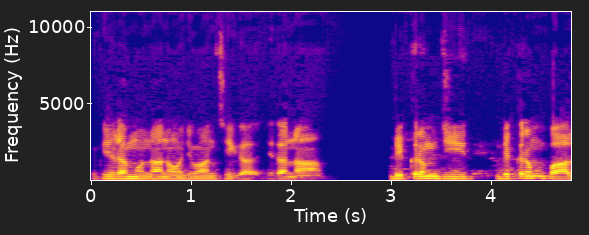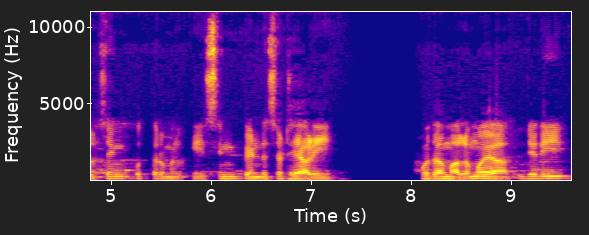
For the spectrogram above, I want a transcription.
ਇੱਕ ਜਿਹੜਾ ਮੋਨਾ ਨੌਜਵਾਨ ਸੀਗਾ, ਜਿਹਦਾ ਨਾਮ ਵਿਕਰਮਜੀਤ, ਵਿਕਰਮਪਾਲ ਸਿੰਘ, ਪੁੱਤਰ ਮਲਕੀਤ ਸਿੰਘ, ਪਿੰਡ ਸਠਿਆਲੀ। ਉਹਦਾ ਮਾਲੂਮ ਹੋਇਆ, ਜਿਹਦੀ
